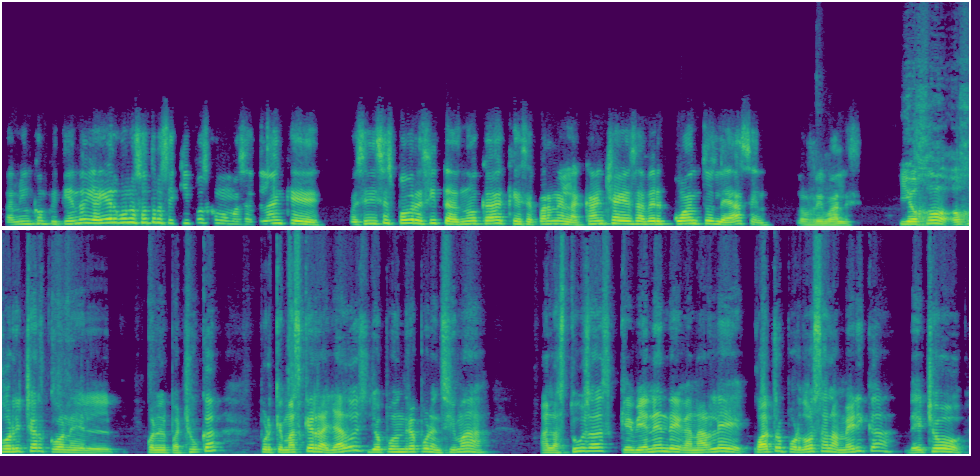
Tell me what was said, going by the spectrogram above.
también compitiendo y hay algunos otros equipos como Mazatlán que pues si dices pobrecitas, ¿no? Cada que se paran en la cancha es saber cuántos le hacen los rivales. Y ojo, ojo Richard con el, con el Pachuca, porque más que rayados, yo pondría por encima a las Tuzas que vienen de ganarle 4 por 2 al América. De hecho,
